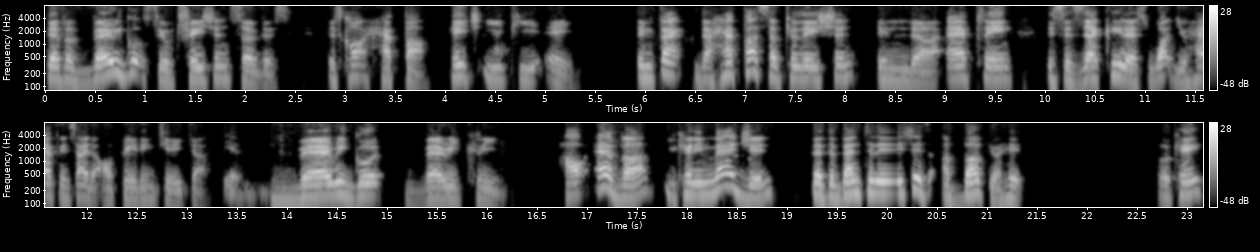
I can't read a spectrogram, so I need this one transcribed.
they have a very good filtration service. It's called HEPA, H-E-P-A. In fact, the HEPA circulation in the airplane is exactly as what you have inside the operating theater. Yeah. Very good, very clean. However, you can imagine that the ventilation is above your head. Okay?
